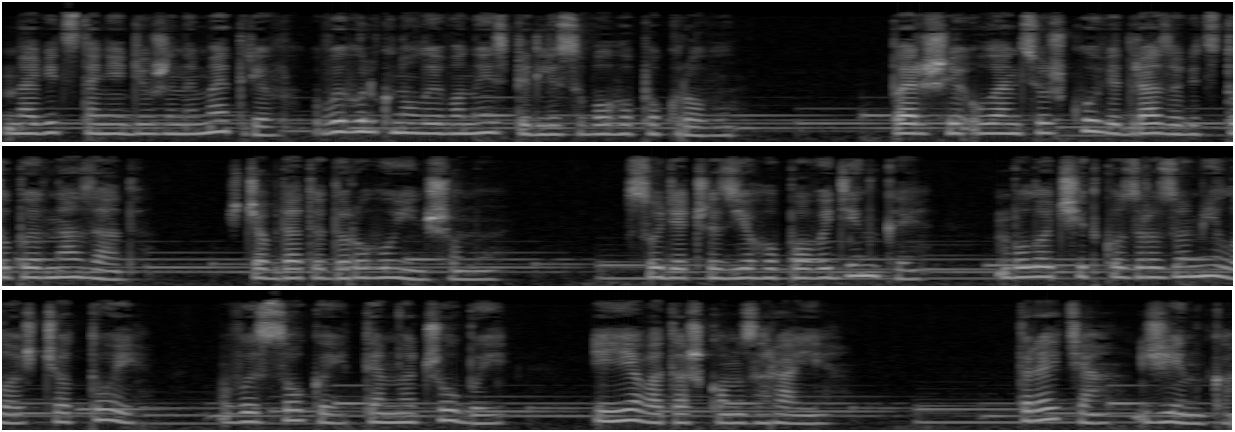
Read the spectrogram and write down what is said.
на відстані дюжини метрів, вигулькнули вони з під лісового покрову. Перший у ланцюжку відразу відступив назад, щоб дати дорогу іншому. Судячи з його поведінки, було чітко зрозуміло, що той високий, темночубий і є ватажком зграї. Третя жінка.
